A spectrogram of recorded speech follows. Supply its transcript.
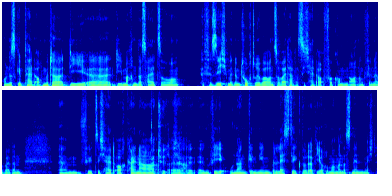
Und es gibt halt auch Mütter, die, äh, die machen das halt so für sich mit einem Tuch drüber und so weiter, was ich halt auch vollkommen in Ordnung finde, weil dann ähm, fühlt sich halt auch keiner äh, ja. irgendwie unangenehm belästigt oder wie auch immer man das nennen möchte.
